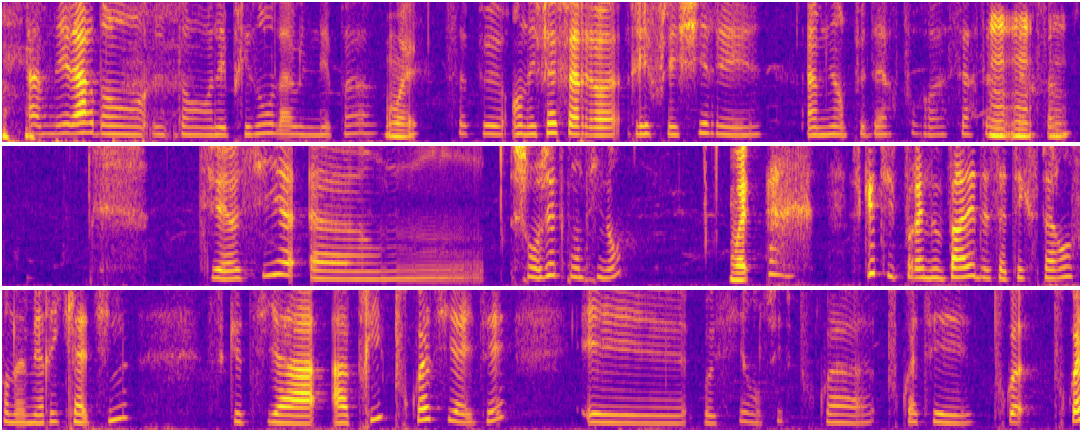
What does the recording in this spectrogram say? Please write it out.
Amener l'art dans, dans les prisons là où il n'est pas. Ouais. Ça peut en effet faire euh, réfléchir et amener un peu d'air pour euh, certaines mm, mm, personnes. Mm. Tu as aussi euh, changé de continent. Ouais. Est-ce que tu pourrais nous parler de cette expérience en Amérique latine? Ce que tu as appris, pourquoi tu y as été? Et aussi ensuite, pourquoi, pourquoi tu es, pourquoi, pourquoi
